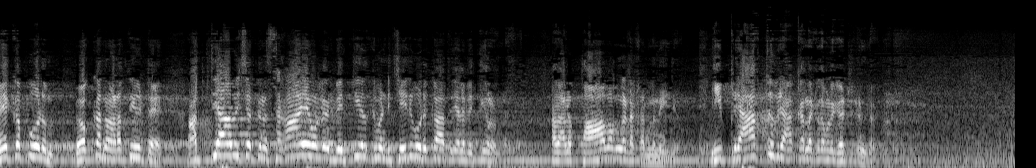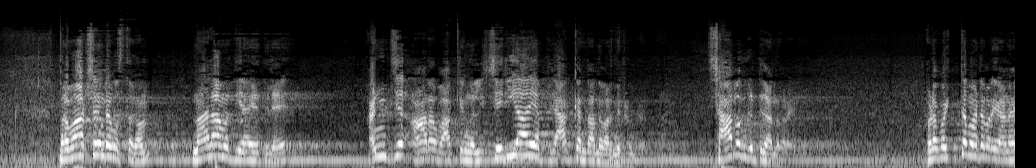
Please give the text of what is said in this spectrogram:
മേക്കപ്പുകളും ഒക്കെ നടത്തിയിട്ട് അത്യാവശ്യത്തിന് സഹായമുള്ള ഒരു വ്യക്തികൾക്ക് വേണ്ടി ചെയ്തു കൊടുക്കാത്ത ചില വ്യക്തികളുണ്ട്. അതാണ് പാവങ്ങളുടെ കണ്ണുനീര്. ഈ പ്രാക്ക് പ്രാക്ക് എന്നൊക്കെ നമ്മൾ കേട്ടിട്ടുണ്ട്. പ്രഭാഷകന്റെ പുസ്തകം നാലാം അധ്യായത്തിലെ അഞ്ച് ആറ് വാക്യങ്ങളിൽ ശരിയായ പ്രാക്ക് എന്താന്ന് പറഞ്ഞിട്ടുണ്ട്. ശാപം കിട്ടുക എന്ന് പറയുന്നത്. ഇവിടെ വ്യക്തമായിട്ട് പറയാണ്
